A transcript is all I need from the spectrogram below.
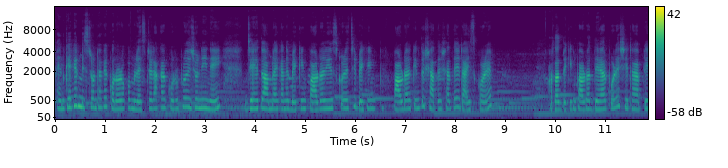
প্যানকেকের মিশ্রণটাকে কোনো রকম রেস্টে রাখার কোনো প্রয়োজনই নেই। যেহেতু আমরা এখানে বেকিং পাউডার ইউজ করেছি বেকিং পাউডার কিন্তু সাথে সাথে রাইস করে। অর্থাৎ বেকিং পাউডার দেওয়ার পরে সেটা আপনি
